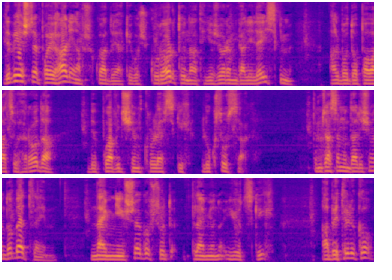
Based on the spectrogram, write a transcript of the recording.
Gdyby jeszcze pojechali na przykład do jakiegoś kurortu nad jeziorem galilejskim albo do pałacu Heroda, by pławić się w królewskich luksusach. Tymczasem udali się do Betlejem, najmniejszego wśród plemion judzkich, aby tylko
